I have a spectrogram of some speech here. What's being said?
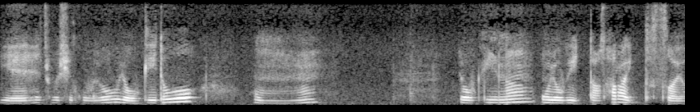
이해해 주시고요. 여기도, 음, 여기는, 어, 여기 있다. 살아있었어요.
